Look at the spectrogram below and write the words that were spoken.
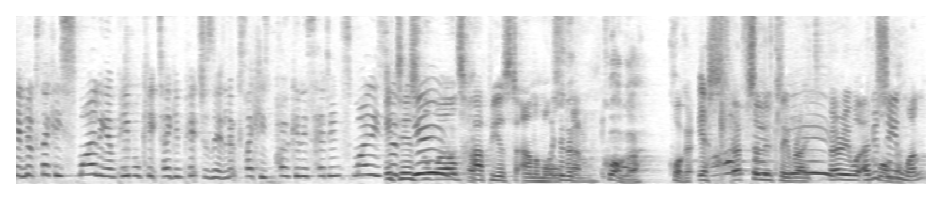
when you take a picture, it looks like he's smiling, and people keep taking pictures, and it looks like he's poking his head in, smiling. So It is cute. the world's happiest animal. Is it a um, quokka? quokka. Yes, Oh, it's so absolutely right. cute. Very well. Have you seen one?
